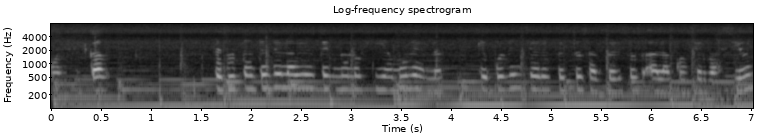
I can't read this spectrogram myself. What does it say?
modificados, resultantes de la biotecnología moderna que pueden ser efectos adversos a la conservación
